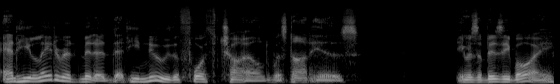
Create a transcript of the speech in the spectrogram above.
and he later admitted that he knew the fourth child was not his. He was a busy boy,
